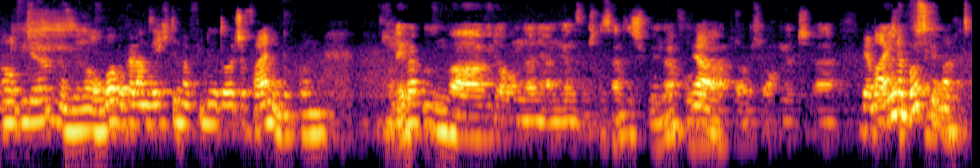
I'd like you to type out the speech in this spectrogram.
auch wieder. Also in der Oberpokal haben sie echt immer viele deutsche Vereine bekommen. Leverkusen war wiederum dann ja ein ganz interessantes Spiel, ne? wo Ja. wir, glaube ich, auch mit äh, Wir haben eigenen Bus gemacht.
